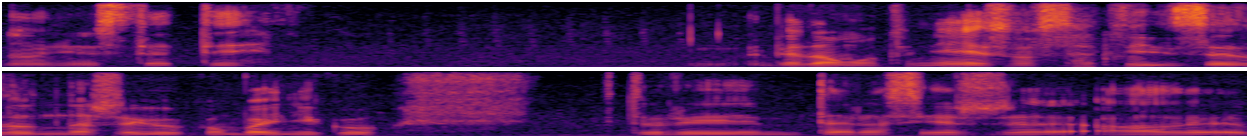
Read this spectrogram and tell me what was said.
no niestety. Wiadomo, to nie jest ostatni sezon naszego kombajniku, którym teraz jeżdżę, ale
